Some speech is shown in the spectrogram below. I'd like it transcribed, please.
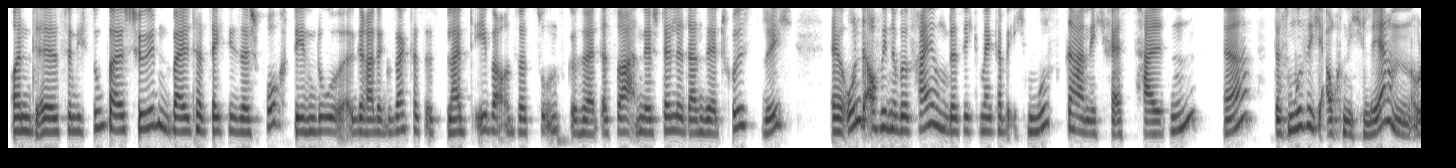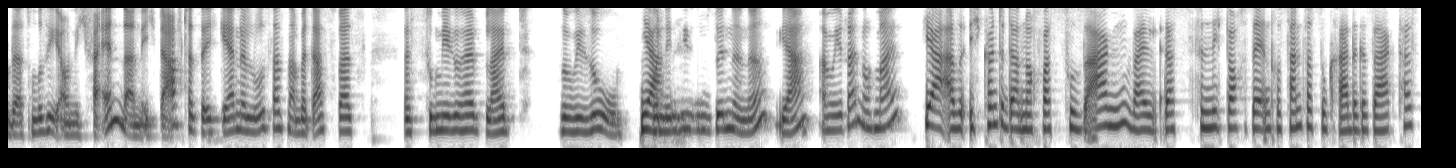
Und äh, das finde ich super schön, weil tatsächlich dieser Spruch, den du äh, gerade gesagt hast, es bleibt eh bei uns, was zu uns gehört, das war an der Stelle dann sehr tröstlich äh, und auch wie eine Befreiung, dass ich gemerkt habe, ich muss gar nicht festhalten. Ja, das muss ich auch nicht lernen oder das muss ich auch nicht verändern. Ich darf tatsächlich gerne loslassen, aber das, was, was zu mir gehört, bleibt sowieso. Ja. Und in diesem Sinne, ne? Ja, Amira, nochmal? Ja, also ich könnte da noch was zu sagen, weil das finde ich doch sehr interessant, was du gerade gesagt hast.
